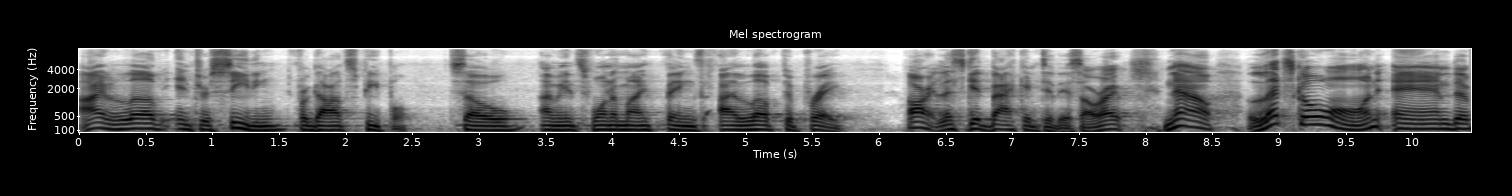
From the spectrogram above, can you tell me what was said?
I love interceding for God's people. So, I mean, it's one of my things. I love to pray. All right, let's get back into this. All right. Now, let's go on and. Uh,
